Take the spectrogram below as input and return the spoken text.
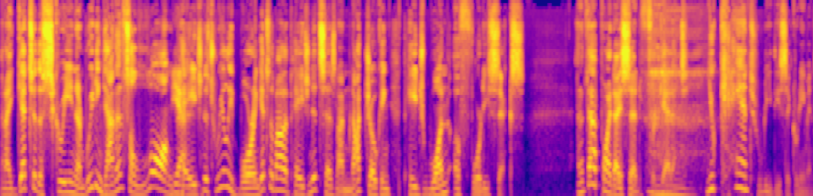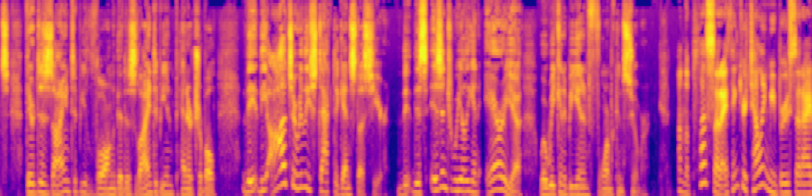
And I get to the screen, I'm reading down, and it's a long yeah. page, and it's really boring. Get to the bottom of the page, and it says, and I'm not joking, page one of 46. And at that point, I said, forget it. You can't read these agreements. They're designed to be long. They're designed to be impenetrable. The, the odds are really stacked against us here. This isn't really an area where we can be an informed consumer. On the plus side, I think you're telling me, Bruce, that I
